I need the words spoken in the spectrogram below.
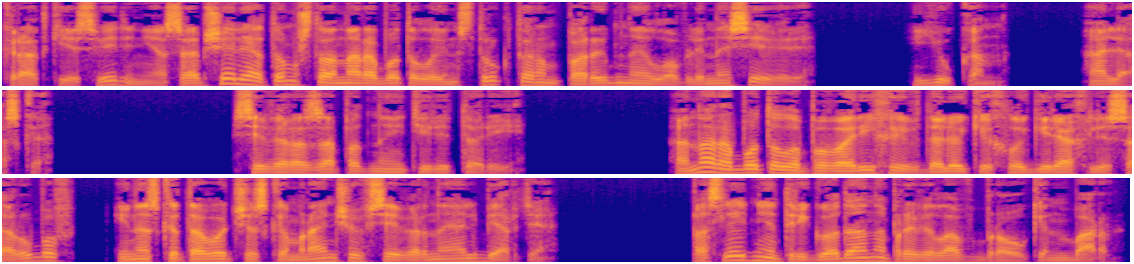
Краткие сведения сообщали о том, что она работала инструктором по рыбной ловле на севере. Юкон, Аляска. Северо-западные территории. Она работала поварихой в далеких лагерях лесорубов и на скотоводческом ранчо в Северной Альберте. Последние три года она провела в Броукен-бар.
